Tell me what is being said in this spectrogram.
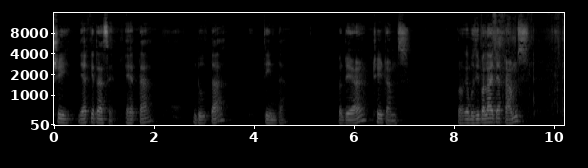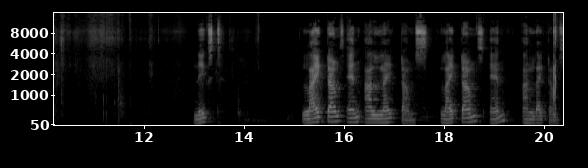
three ইয়াত কেইটা আছে এটা দুটা তিনিটা so' they are three terms তোমালোকে বুজি পালা এতিয়া terms next like terms and unlike terms like terms and unlike terms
